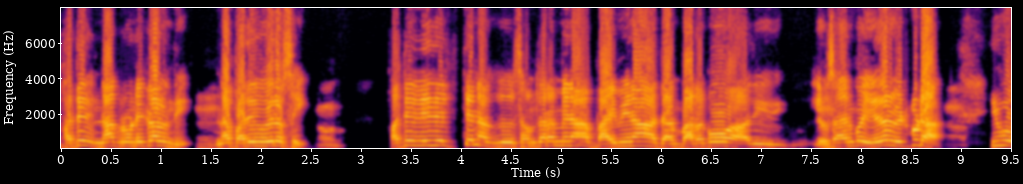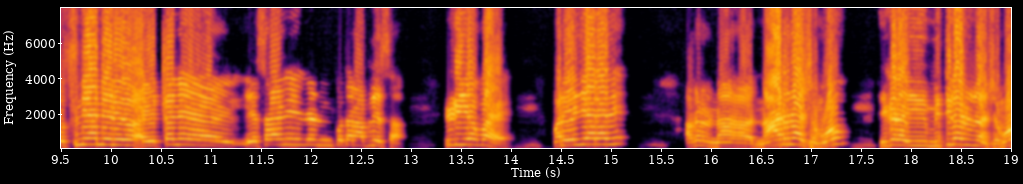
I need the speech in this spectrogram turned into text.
పద్దెనిమిది నాకు రెండు ఎకరాలు ఉంది. నాకు పద్దెనిమిది వేలు వస్తాయి. పద్దెనిమిది వేలు ఇస్తే నాకు సంసారం మీద బావి మీద దాని బర్రకో అది వ్యవసాయానికో ఏదైనా పెట్టుకుంటా. ఇవి వస్తున్నాయని నేను ఎట్లానే వేస్తానని నేను ఇంకో తన అప్లేస్తా ఇవ్వబాయ్ ఉమ్. మరి ఏం చేయాలి అది. అక్కడ నా నాటు నాశము. ఇక్కడ ఈ మిత్తిగాడు నాశము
